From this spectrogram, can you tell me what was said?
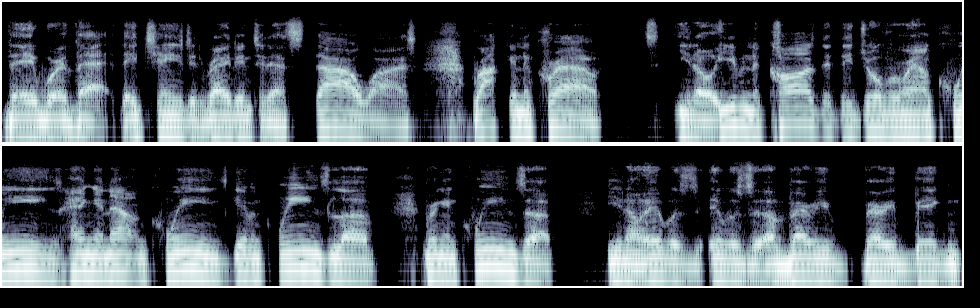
They were that. They changed it right into that style wise, rocking the crowd. You know, even the cars that they drove around Queens, hanging out in Queens, giving Queens love, bringing Queens up. You know, it was it was a very very big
